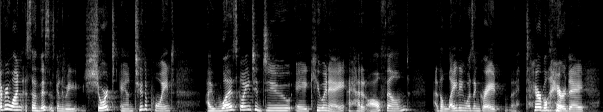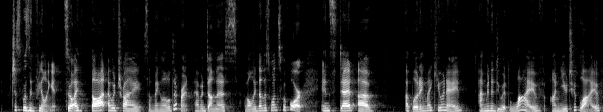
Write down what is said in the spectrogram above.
everyone, so this is gonna be short and to the point. I was going to do a Q&A. I had it all filmed. The lighting wasn't great, terrible hair day, just wasn't feeling it. So I thought I would try something a little different. I haven't done this, I've only done this once before. Instead of uploading my Q&A, I'm gonna do it live on YouTube Live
